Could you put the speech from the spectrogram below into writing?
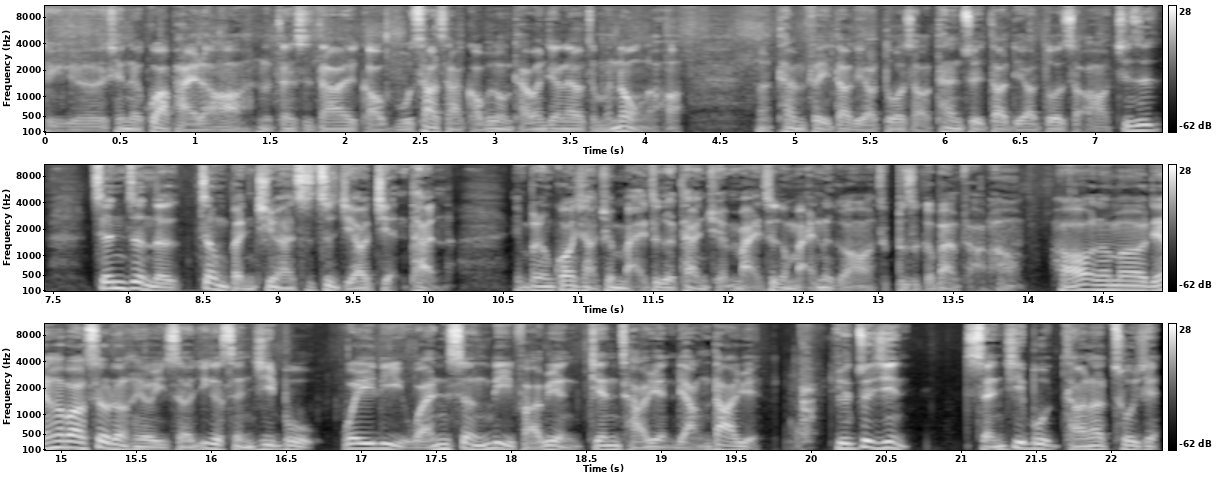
这个现在挂牌了哈。那但是大家搞不差差，搞不懂台湾将来要怎么弄了哈。那碳费到底要多少？碳税到底要多少啊？其实真正的正本清源是自己要减碳的，你不能光想去买这个碳权，买这个买那个啊，这不是个办法了啊。好，那么联合报社论很有意思，一个审计部威力完胜立法院、监察院两大院，因为最近。审计部常常出现，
